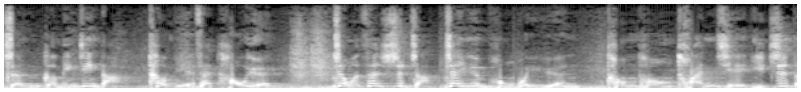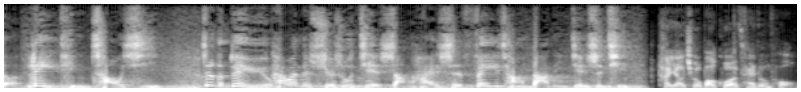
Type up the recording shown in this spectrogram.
整个民进党，特别在桃园，郑文灿市长、郑运鹏委员，通通团结一致的力挺抄袭。这个对于台湾的学术界伤害是非常大的一件事情。他要求包括蔡总统、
